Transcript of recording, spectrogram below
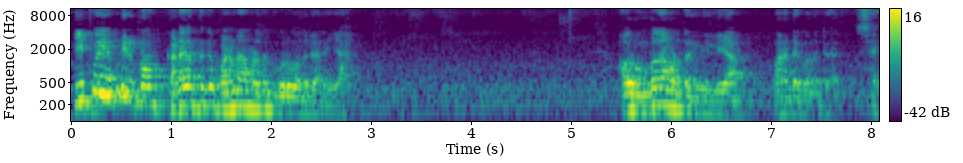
இப்போ எப்படி இருக்கும்? கடகத்துக்கு பன்னெண்டாம் இடத்துக்கு குரு வந்துட்டாரு ஐயா. அவர் ஒன்பதாம் இடத்துக்கு இல்லையா? பன்னெண்டுக்கு வந்துட்டார். சரி.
